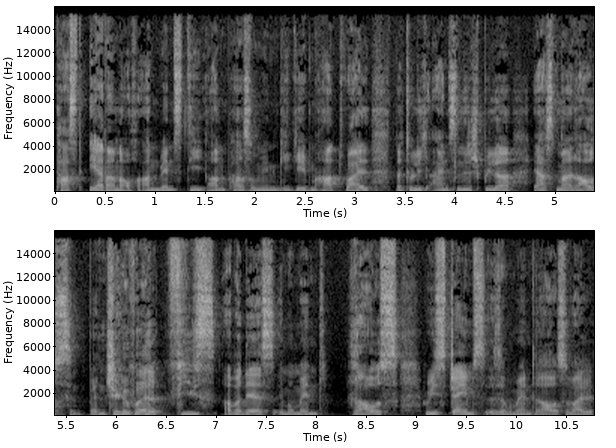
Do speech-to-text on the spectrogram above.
passt er dann auch an, wenn es die Anpassungen gegeben hat, weil natürlich einzelne Spieler erstmal raus sind. Ben Chilwell, fies, aber der ist im Moment raus. Reese James ist im Moment raus, weil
